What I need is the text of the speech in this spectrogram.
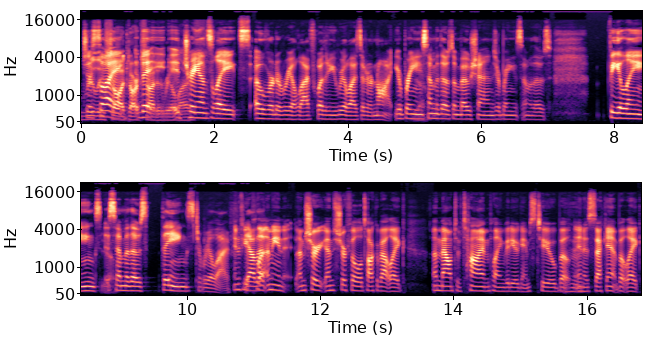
Just really like saw a dark that side in real it life. It translates over to real life, whether you realize it or not. You're bringing some of those emotions, you're bringing some of those feelings, some of those things to real life. And if you yeah, play, that- I mean, I'm sure I'm sure Phil will talk about like amount of time playing video games too, but Mm-hmm. in a second. But like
